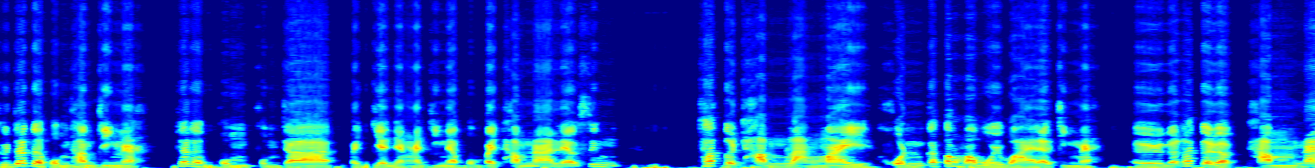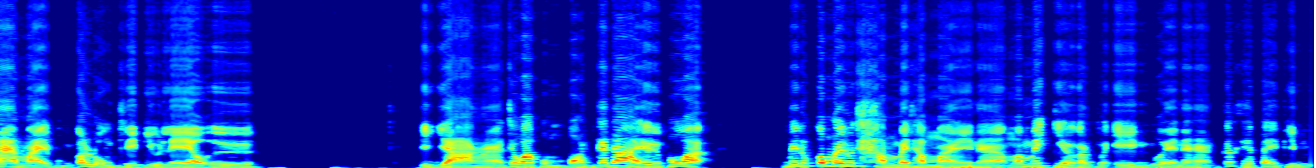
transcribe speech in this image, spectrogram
คือถ้าเกิดผมทำจริงนะ ถ้าเกิดผมผมจะไปเกียนอย่างนั้นจริงนะผมไปทำนานแล้ว ซึ่งถ้าเกิดทำหลังไม่คนก็ต้องมาโวยวายแล้วจริงไหมเออแล้วถ้าเกิดแบบทำหน้าไม่ผมก็ลงคลิปอยู่แล้ว เออ อีกอย่างนะจะว่าผมบอสก็ได้เออเพราะว่าไม่รู้ก็ไม่รู้ทำไปทำไมนะมันไม่เกี่ยวกับตัวเองด้วยนะฮะก็แค่ไปพิมพ์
